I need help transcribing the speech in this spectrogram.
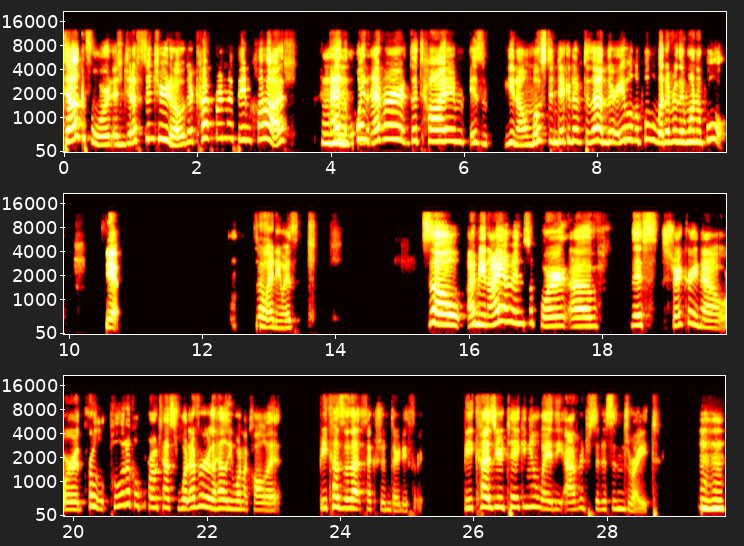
Doug Ford and Justin Trudeau, they're cut from the same cloth. Mhm. And whenever the time is, you know, most indicative to them, they're able to pull whatever they want to pull. Yeah. So, anyways. So, I mean, I am in support of this strike right now or pro- political protest, whatever the hell you want to call it, because of that Section 33. Because you're taking away the average citizen's right Mhm.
